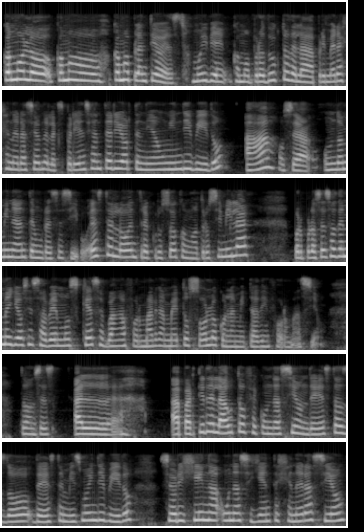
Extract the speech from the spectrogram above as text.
¿cómo, lo, ¿cómo planteó esto? Muy bien, como producto de la primera generación de la experiencia anterior tenía un individuo A, o sea, un dominante, un recesivo. Este lo entrecruzó con otro similar por proceso de meiosis sabemos que se van a formar gametos solo con la mitad de información. Entonces, a partir de la autofecundación de, este mismo individuo, se origina una siguiente generación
